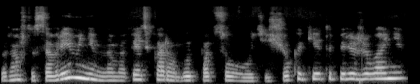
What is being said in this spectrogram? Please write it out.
Потому что со временем нам опять карма будет подсовывать еще какие-то переживания.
